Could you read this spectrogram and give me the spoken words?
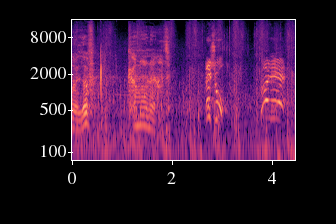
Hi, love. Come on out. Visual! Right here!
